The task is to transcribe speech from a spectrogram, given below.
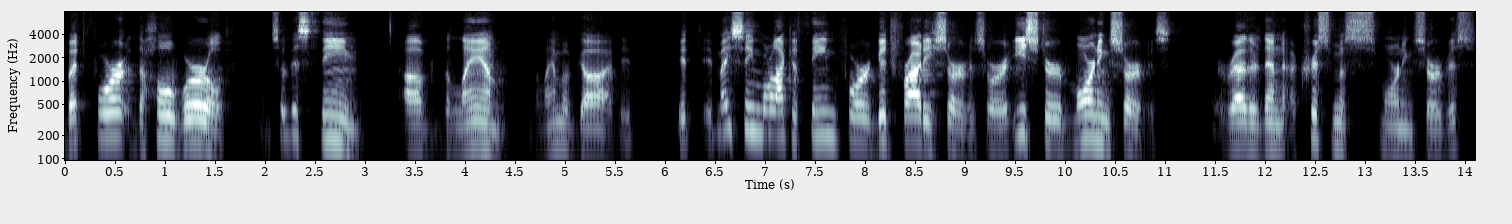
but for the whole world. And so, this theme of the Lamb, the Lamb of God, it, it, it may seem more like a theme for a Good Friday service or Easter morning service rather than a Christmas morning service.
